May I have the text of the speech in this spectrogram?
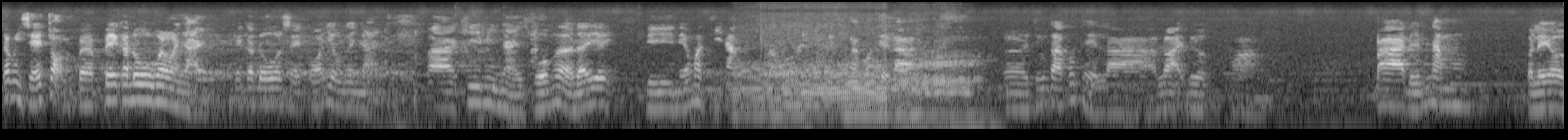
Chắc mình sẽ chọn Pecado mà nhảy. Pecado sẽ có nhiều người nhảy. Và khi mình nhảy xuống ở đây ấy, thì nếu mà kỹ năng chúng ta có thể là uh, chúng ta có thể là loại được khoảng 3 đến 5 player.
